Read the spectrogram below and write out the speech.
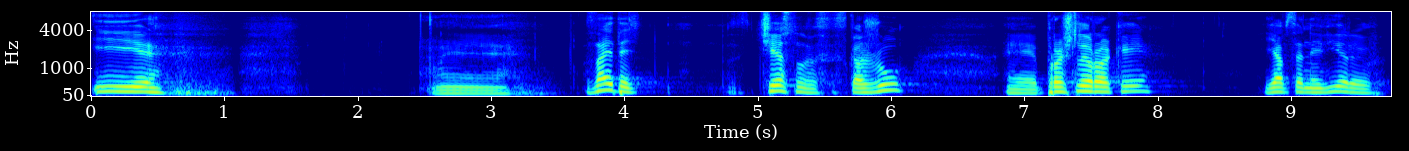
І е, знаєте, чесно скажу, е, пройшли роки, я в це не вірив.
